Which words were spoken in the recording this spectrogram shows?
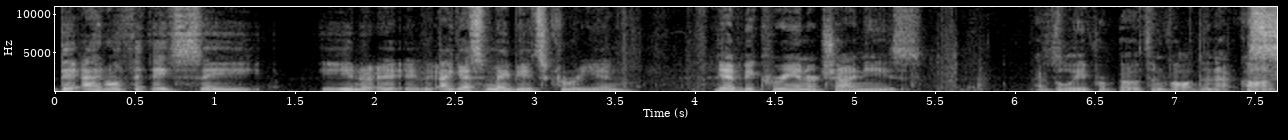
they I don't think they say you know it, it- I guess maybe it's Korean. Yeah, it'd be Korean or Chinese. I believe we're both involved in that conflict.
